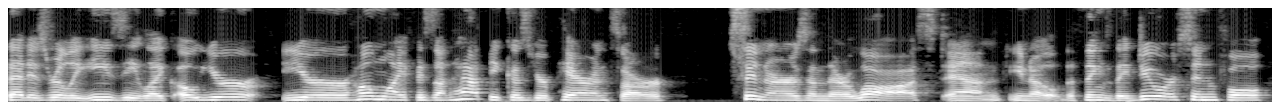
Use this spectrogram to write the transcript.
that is really easy like, oh, your your home life is unhappy because your parents are sinners and they're lost and you know the things they do are sinful.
